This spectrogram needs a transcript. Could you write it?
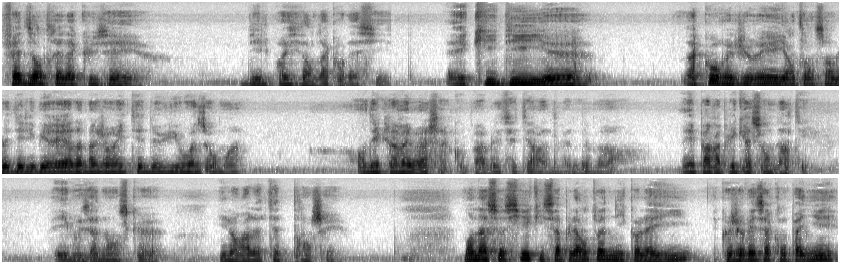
Faites entrer l'accusé, dit le président de la cour d'assises, et qui dit euh, la cour et le jury ayant ensemble délibéré à la majorité de huit au moins, ont déclaré machin coupable, etc., de peine de mort, et par application de l'article. Il vous annonce qu'il aura la tête tranchée. Mon associé, qui s'appelait Antoine Nicolaï, que je vais accompagner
